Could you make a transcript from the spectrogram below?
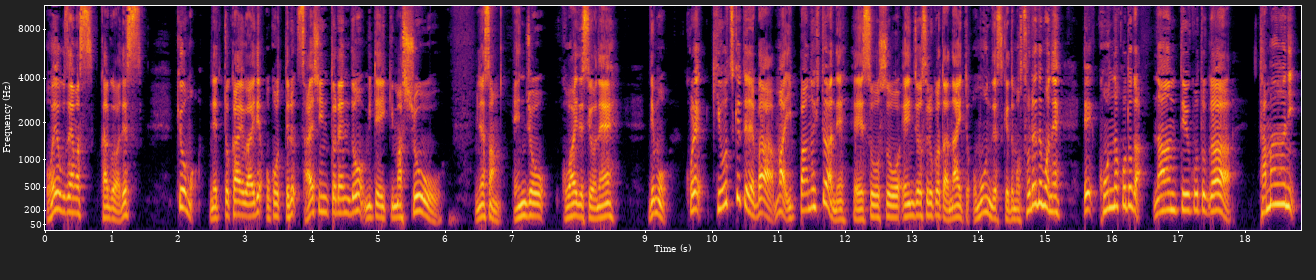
おはようございます。かぐわです。今日もネット界隈で起こってる最新トレンドを見ていきましょう。皆さん、炎上怖いですよね。でも、これ気をつけてれば、まあ一般の人はね、えーそうそう炎上することはないと思うんですけども、それでもね、え、こんなことが、なんていうことが、たまに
